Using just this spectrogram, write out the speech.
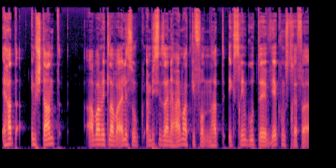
Er hat im Stand aber mittlerweile so ein bisschen seine Heimat gefunden, hat extrem gute Wirkungstreffer,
